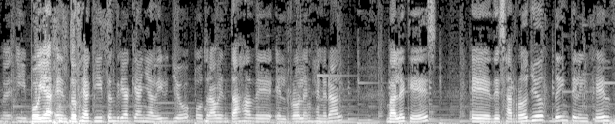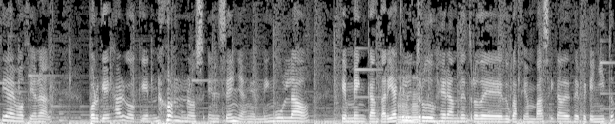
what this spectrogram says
Me- Y voy a, entonces aquí tendría que añadir yo otra ventaja del rol en general, ¿vale? Que es eh, desarrollo de inteligencia emocional. Porque es algo que no nos enseñan en ningún lado, que me encantaría que lo introdujeran dentro de educación básica desde pequeñito.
